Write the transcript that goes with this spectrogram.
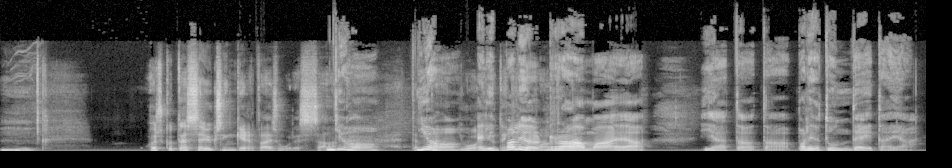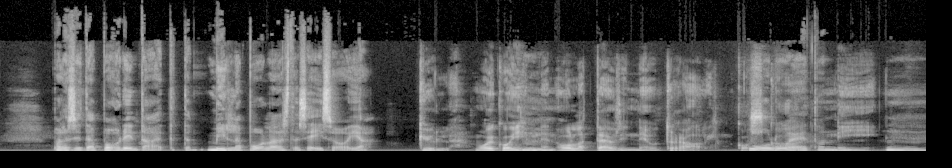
Mm. Olisiko tässä yksinkertaisuudessaan? Joo, joo. eli paljon kuvalta? draamaa ja, ja tota, paljon tunteita ja paljon sitä pohdintaa, että, että millä puolella sitä seisoo. Ja... Kyllä. Voiko ihminen mm. olla täysin neutraali? Koskaan? Puolueeton. Niin. Mm.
